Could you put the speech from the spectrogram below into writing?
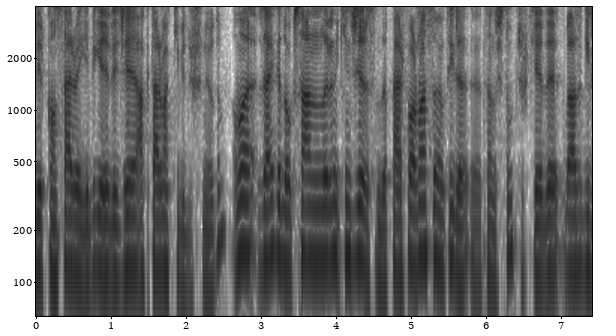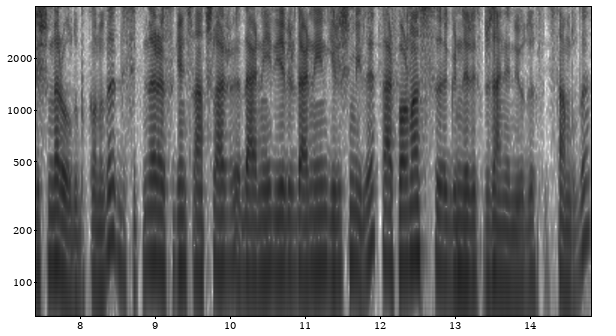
bir konserve gibi geleceğe aktarmak gibi düşünüyordum. Ama özellikle 90'ların ikinci yarısında performans sanatıyla e, tanıştım. Türkiye'de bazı girişimler oldu bu konuda. Disiplinler Arası Genç Sanatçılar Derneği diye bir derneğin girişimiyle performans e, günleri düzenleniyordu İstanbul'da.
